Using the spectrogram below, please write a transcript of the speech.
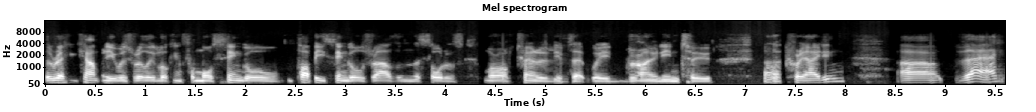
the record company was really looking for more single poppy singles rather than the sort of more alternative that we'd grown into uh, creating. Uh, that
